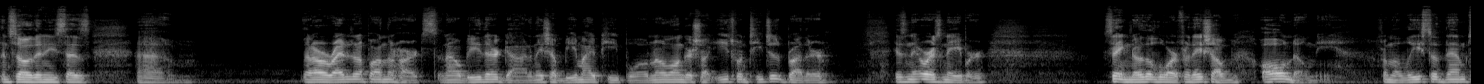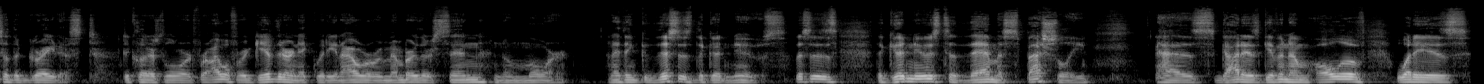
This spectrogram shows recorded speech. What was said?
and so then he says um, that I will write it up on their hearts, and I will be their God, and they shall be my people. No longer shall each one teach his brother, his or his neighbor, saying, "Know the Lord," for they shall all know me, from the least of them to the greatest, declares the Lord. For I will forgive their iniquity and I will remember their sin no more. And I think this is the good news. This is the good news to them, especially as God has given them all of what is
